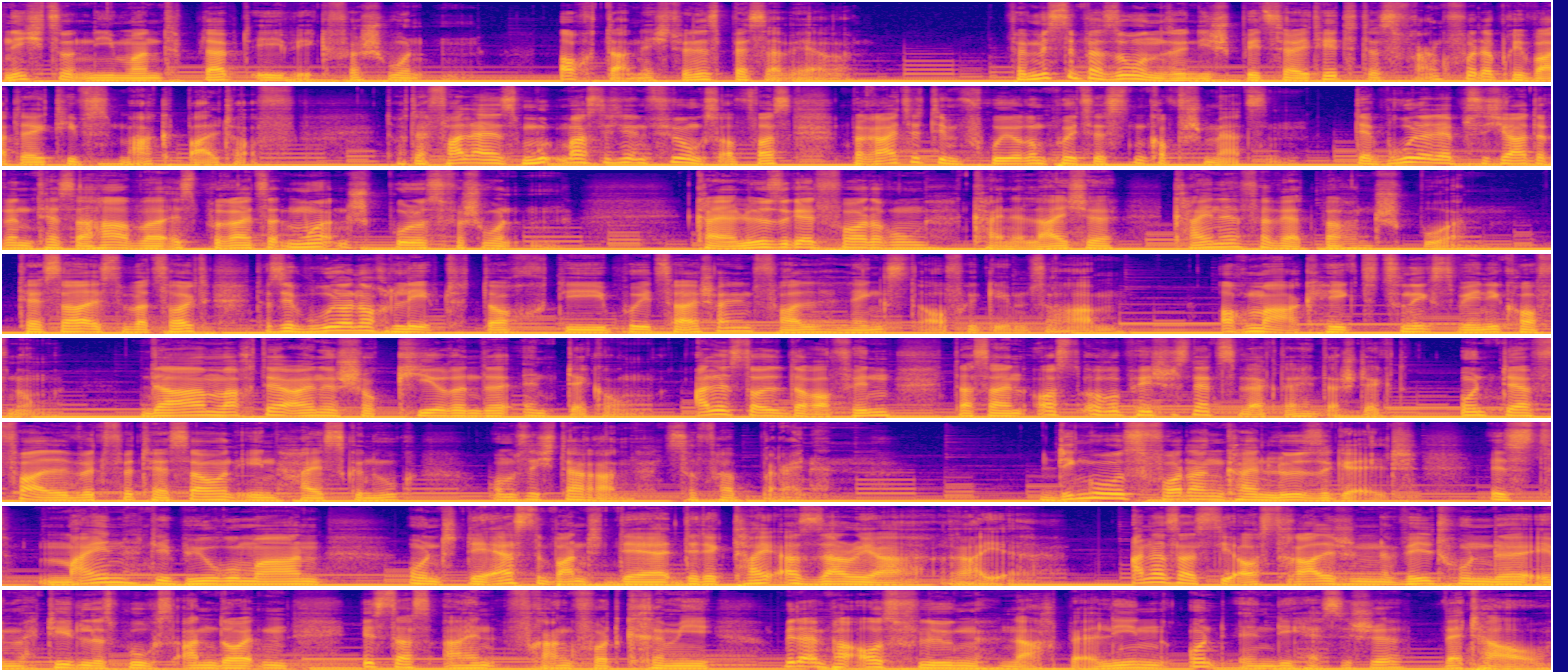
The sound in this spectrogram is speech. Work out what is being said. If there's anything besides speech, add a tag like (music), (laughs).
Nichts und niemand bleibt ewig verschwunden. Auch dann nicht, wenn es besser wäre. Vermisste Personen sind die Spezialität des Frankfurter Privatdetektivs Mark Balthoff. Doch der Fall eines mutmaßlichen Entführungsopfers bereitet dem früheren Polizisten Kopfschmerzen. Der Bruder der Psychiaterin Tessa Haber ist bereits seit Monaten spurlos verschwunden. Keine Lösegeldforderung, keine Leiche, keine verwertbaren Spuren. Tessa ist überzeugt, dass ihr Bruder noch lebt, doch die Polizei scheint den Fall längst aufgegeben zu haben. Auch Mark hegt zunächst wenig Hoffnung. Da macht er eine schockierende Entdeckung. Alles deutet darauf hin, dass ein osteuropäisches Netzwerk dahinter steckt. Und der Fall wird für Tessa und ihn heiß genug, um sich daran zu verbrennen. Dingos fordern kein Lösegeld ist mein Debütroman und der erste Band der Detektei Azaria-Reihe. Anders als die australischen Wildhunde im Titel des Buchs andeuten, ist das ein Frankfurt-Krimi mit ein paar Ausflügen nach Berlin und in die hessische Wetterau.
